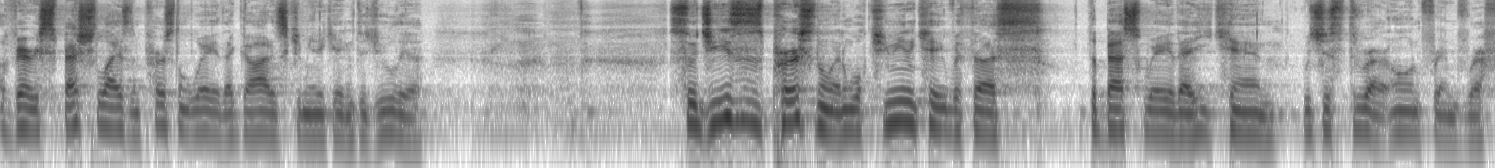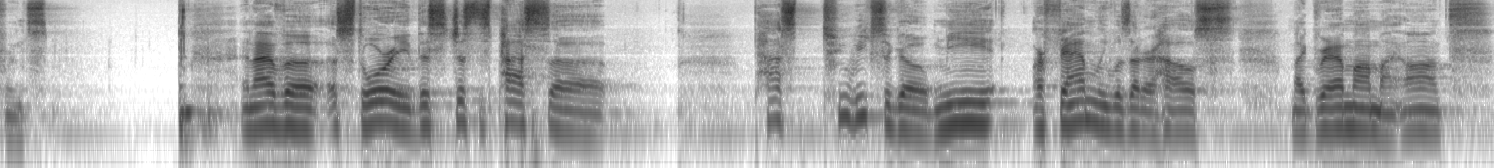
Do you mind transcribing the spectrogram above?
a very specialized and personal way that God is communicating to Julia. So Jesus is personal and will communicate with us the best way that he can, which is through our own frame of reference. And I have a, a story. This just this past uh, past two weeks ago, me, our family was at our house. My grandma, my aunt,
